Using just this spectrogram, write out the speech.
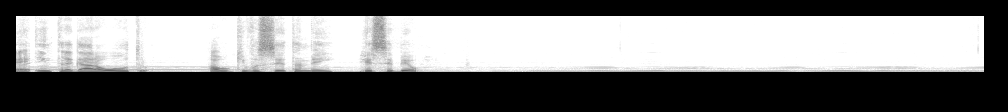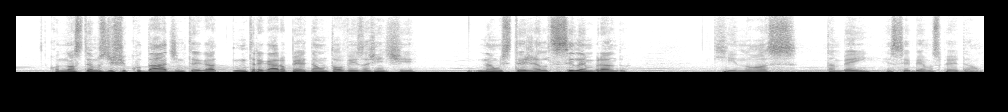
é entregar ao outro algo que você também recebeu. Quando nós temos dificuldade de entregar, entregar o perdão, talvez a gente não esteja se lembrando que nós também recebemos perdão.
